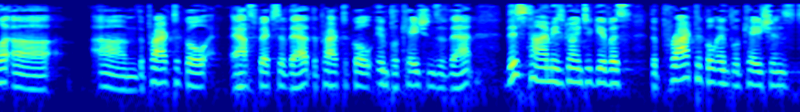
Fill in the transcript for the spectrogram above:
uh, um, the practical aspects of that, the practical implications of that. This time he's going to give us the practical implications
